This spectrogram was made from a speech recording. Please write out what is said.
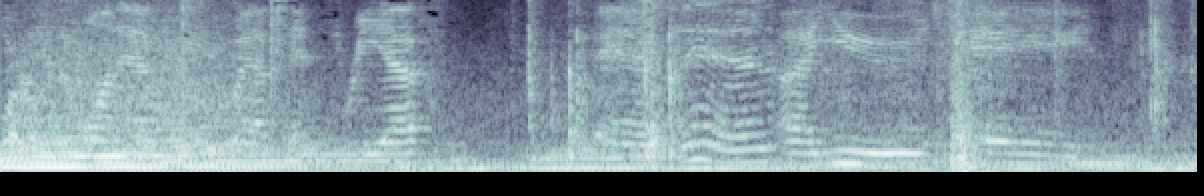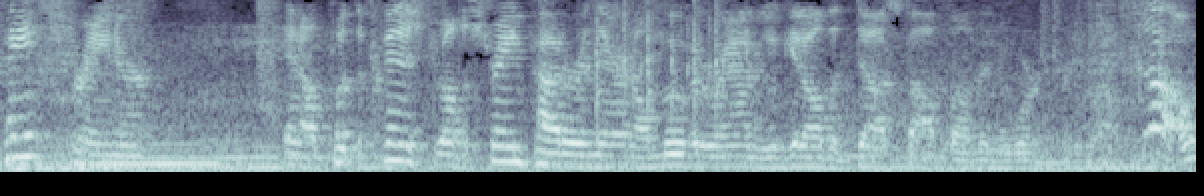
or 1F, 2F, and 3F. And then I use a paint strainer and I'll put the finished, all the strain powder in there and I'll move it around and you'll get all the dust off of it and it works pretty well. So,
